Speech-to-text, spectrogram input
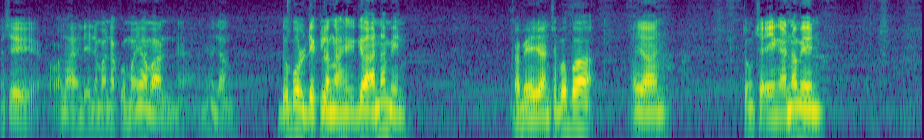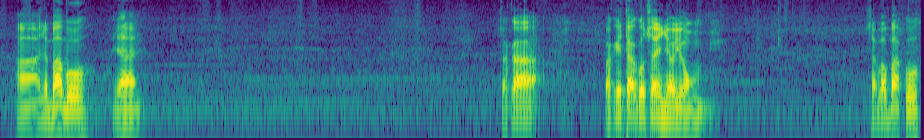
Kasi wala, hindi naman ako mayaman. Yan lang. Double deck lang ang higaan namin. Kami yan sa baba. Ayan. Itong saingan namin. Ah, lababo. Yan. Saka, pakita ko sa inyo yung sa baba ko.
